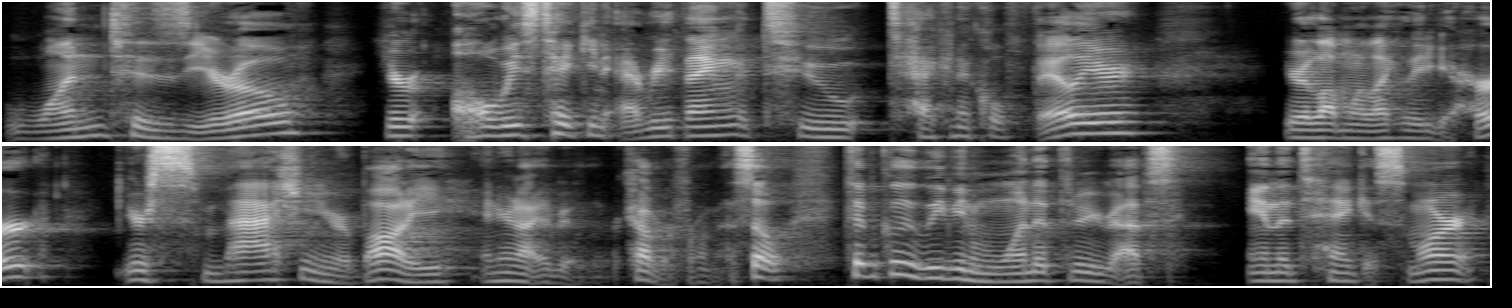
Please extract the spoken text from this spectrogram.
one to zero, you're always taking everything to technical failure. You're a lot more likely to get hurt you're smashing your body and you're not gonna be able to recover from it. So typically leaving one to three reps in the tank is smart.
